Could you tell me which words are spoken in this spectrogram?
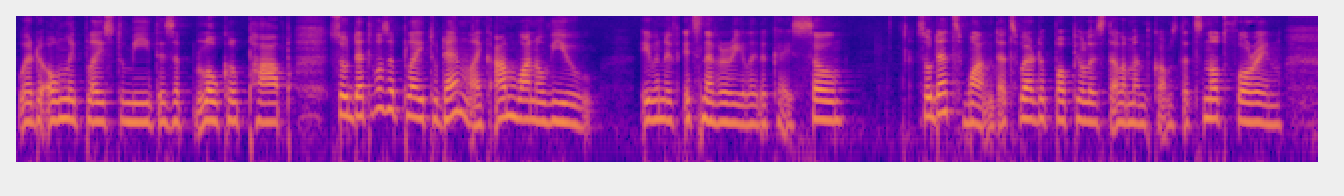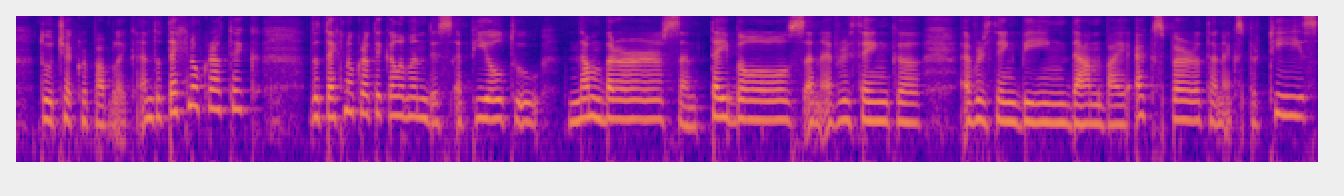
where the only place to meet is a local pub. So that was a play to them, like I'm one of you, even if it's never really the case. So, so that's one. That's where the populist element comes. That's not foreign to Czech Republic, and the technocratic the technocratic element, this appeal to numbers and tables and everything, uh, everything being done by expert and expertise.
